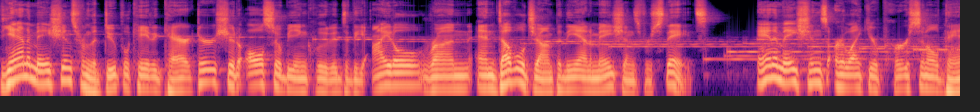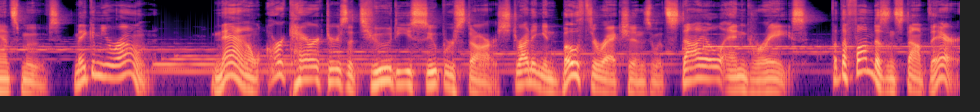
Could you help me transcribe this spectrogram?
The animations from the duplicated character should also be included to the idle, run, and double jump in the animations for states. Animations are like your personal dance moves, make them your own. Now, our character's a 2D superstar, strutting in both directions with style and grace. But the fun doesn't stop there.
